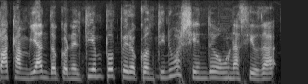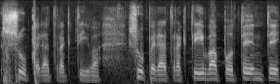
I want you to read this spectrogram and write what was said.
va cambiando con el tiempo, pero continúa siendo una ciudad súper atractiva, súper atractiva, potente,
